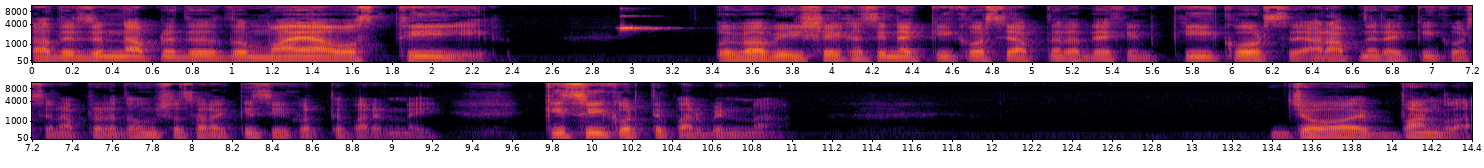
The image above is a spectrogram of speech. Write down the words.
তাদের জন্য আপনাদের তো মায়া অস্থির। ওইভাবেই শেখ হাসিনা কি করছে আপনারা দেখেন, কি করছে আর আপনারা কি করছেন? আপনারা ধ্বংস ছাড়া কিছুই করতে পারেন নাই, কিছুই করতে পারবেন না। জয় বাংলা।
